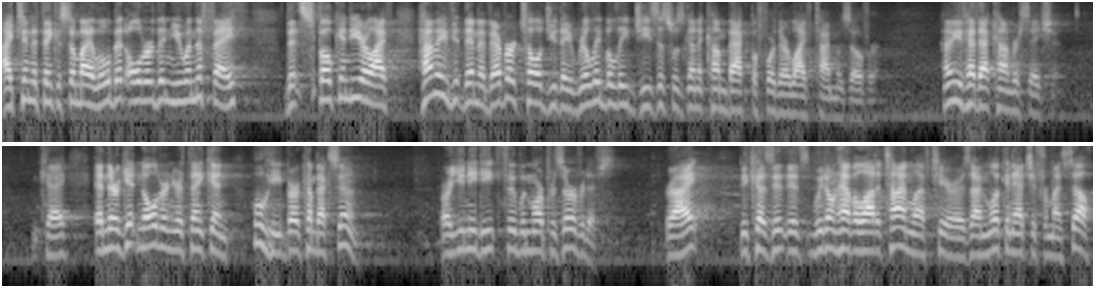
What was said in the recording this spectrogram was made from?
I tend to think of somebody a little bit older than you in the faith that spoke into your life. How many of them have ever told you they really believed Jesus was going to come back before their lifetime was over? How many of you have had that conversation? Okay? And they're getting older and you're thinking, oh, he better come back soon. Or you need to eat food with more preservatives, right? Because it, we don't have a lot of time left here as I'm looking at you for myself.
